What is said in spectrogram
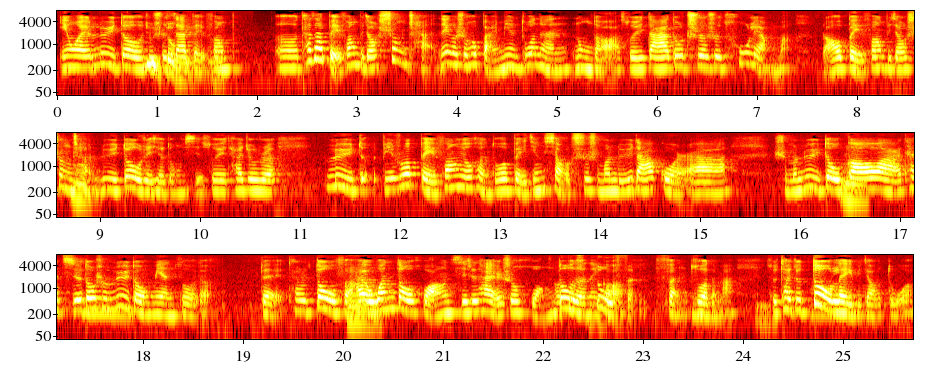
因为绿豆就是在北方，呃，它在北方比较盛产。那个时候白面多难弄到啊，所以大家都吃的是粗粮嘛。然后北方比较盛产绿豆这些东西，所以它就是绿豆。比如说北方有很多北京小吃，什么驴打滚儿啊，什么绿豆糕啊，它其实都是绿豆面做的。对，它是豆粉，还有嗯豌豆黄，其实它也是黄豆的那个粉粉做的嘛，所以它就豆类比较多。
